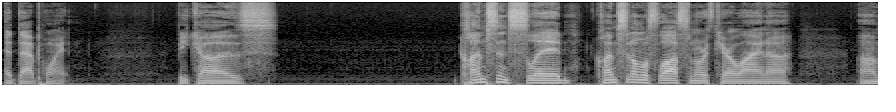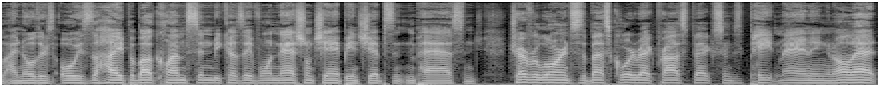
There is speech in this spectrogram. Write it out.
at that point because Clemson slid. Clemson almost lost to North Carolina. Um, I know there's always the hype about Clemson because they've won national championships in the past, and Trevor Lawrence is the best quarterback prospect since Peyton Manning and all that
